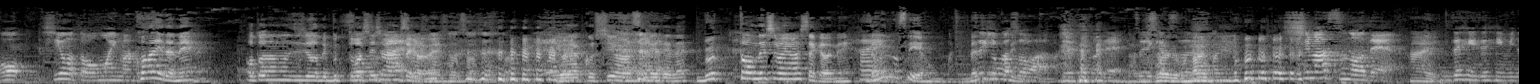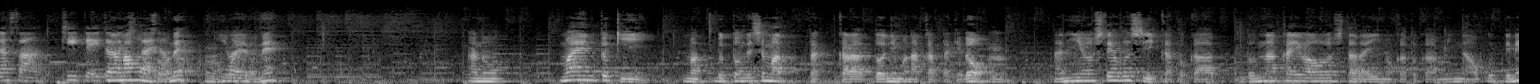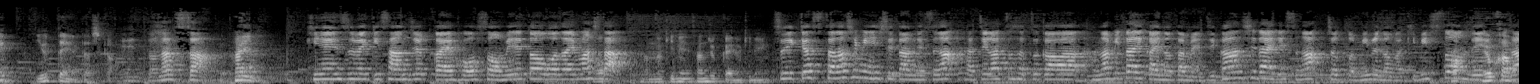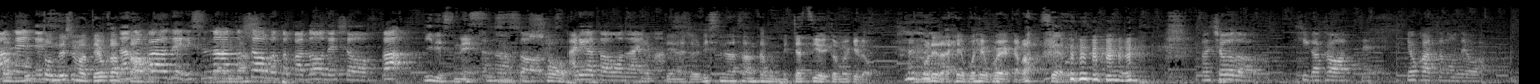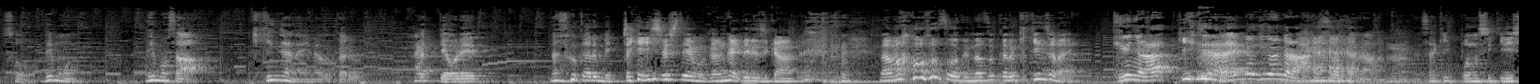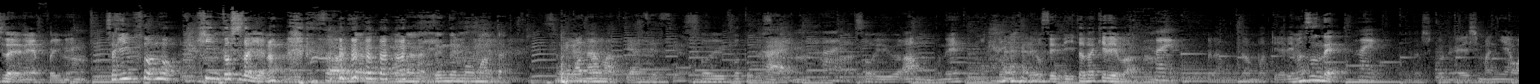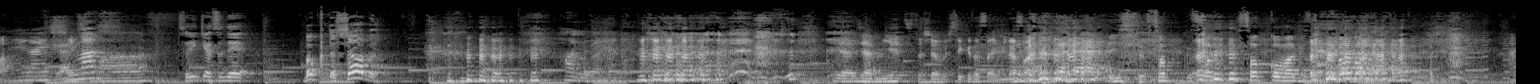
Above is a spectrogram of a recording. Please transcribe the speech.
をしようと思います。こないだね大人の事情でぶっ飛ばしてしまいましたからね。そうそうそうそう。予約し忘れてね。ぶっ飛んでしまいましたからね、はい。誰のせいやほんまに。誰次こそはということでツイキャスしますので、はい。ぜひぜひ皆さん聞いていただ生きたいなと放送ね、いわゆるね。あの前の時、まあ、ぶっ飛んでしまったからどうにもなかったけど、うん何をしてほしいかとかどんな会話をしたらいいのかとかみんな送ってねって言ったんや確か。えっと夏さん。はい。記念すべき30回放送おめでとうございました。お何の記念？30回の記念。ツイキャス楽しみにしてたんですが8月2日は花火大会のため時間次第ですがちょっと見るのが厳しそうでよかった。残念です。ぶっ飛んでしまってよかっ謎かたらでリスナーと勝負とかどうでしょうか？いいですね。そう勝負。ありがとうございやます。ってみましょう。リスナーさん多分めっちゃ強いと思うけど 俺らヘボヘボやから。そうやね。まあちょうど日が変わってよかったのでは。そう。でもでもさ危険じゃない？謎カル、だって俺謎カルめっちゃ編集しても考えてる時間。生放送で謎カル危険じゃない？聞くんじゃない？危険じゃない？みんな聞くんじゃない？そうかな、先っぽの仕切り次第やねやっぱりね、先っぽのヒント次第やな。そうそう。全然もうまた。それが生ってやつですよ。そういうことです、はい。はまあそういう案もねもっともっと寄せていただければ、いはい。僕らも頑張ってやりますんでよはい。ろしくお願いします。にゃわお願いしお願いします。ツイキャスで僕と勝負。ハグが いやじゃあ宮地と勝負してください皆さん。速攻負けた。は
